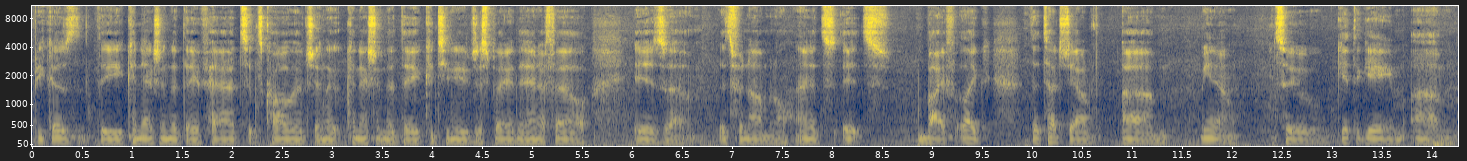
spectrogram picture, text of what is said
because the connection that they've had since college and the connection that they continue to display in the NFL is um, it's phenomenal, and it's it's by like the touchdown, um, you know, to get the game um,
